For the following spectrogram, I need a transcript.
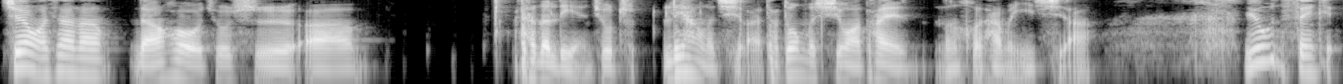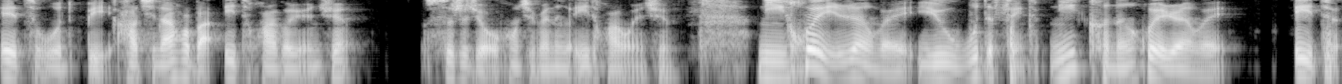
接着往下呢，然后就是啊，他的脸就亮了起来，他多么希望他也能和他们一起啊。You would think it would be 好，请待会儿把 it 画个圆圈。四十九空前面那个 it 画个圆圈，你会认为 you would think，你可能会认为 it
